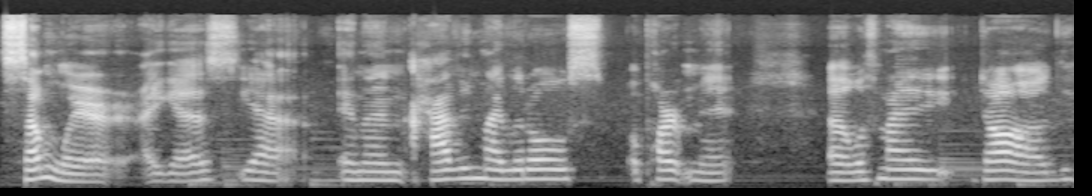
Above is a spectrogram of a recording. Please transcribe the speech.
somewhere, I guess. Yeah, and then having my little apartment uh, with my dog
